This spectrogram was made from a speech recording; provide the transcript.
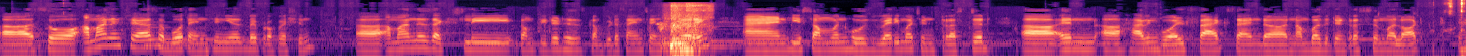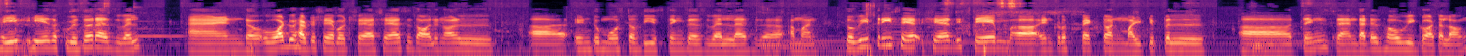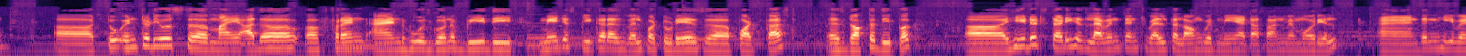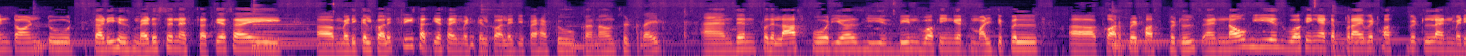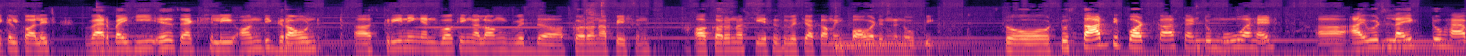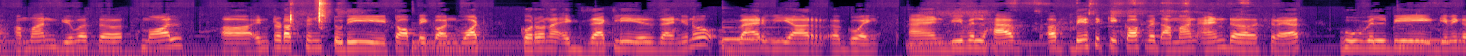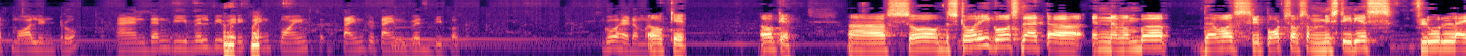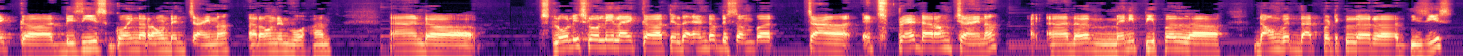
Uh, so Aman and Shreyas are both engineers by profession. Uh, Aman has actually completed his computer science engineering, and he's someone who's very much interested uh, in uh, having world facts and uh, numbers. It interests him a lot. He he is a quizzer as well. And uh, what do you have to say about Shreyas? Shreyas is all in all uh, into most of these things as well as uh, Aman. So we three say, share the same uh, introspect on multiple uh, things, and that is how we got along. Uh, to introduce my other friend and who is going to be the major speaker as well for today's podcast is Dr. Deepak. He did study his 11th and 12th along with me at Asan Memorial, and then he went on to study his medicine at Satyasai uh, Medical College, Sri Satyasai Medical College, if I have to pronounce it right. And then for the last four years, he has been working at multiple uh, corporate hospitals, and now he is working at a private hospital and medical college, whereby he is actually on the ground uh, screening and working along with the corona patients or corona cases which are coming forward in an OP. So, to start the podcast and to move ahead, I would like to have Aman give us a small uh, introduction to the topic on what Corona exactly is and you know where we are uh, going. And we will have a basic kickoff with Aman and uh, Shreyas, who will be giving a small intro, and then we will be verifying points time to time with Deepak. Go ahead, Aman. okay okay uh, so the story goes that uh, in november there was reports of some mysterious flu like uh, disease going around in china around in wuhan. And uh, slowly slowly like uh, till the end of december it spread around china. Uh, there were many people uh, down with that particular uh, disease.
